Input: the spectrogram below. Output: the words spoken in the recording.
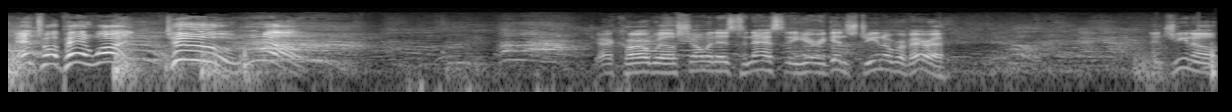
into a pin. One, two, no! Jack Cartwheel showing his tenacity here against Gino Rivera. And Gino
